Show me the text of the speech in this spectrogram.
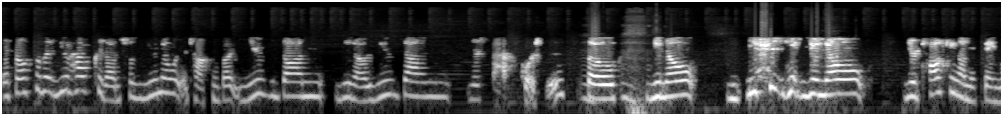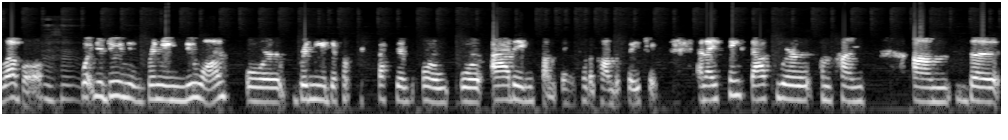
it's also that you have credentials, you know what you're talking about. You've done, you know, you've done your staff courses. So, mm-hmm. you know, you know you're talking on the same level. Mm-hmm. What you're doing is bringing nuance or bringing a different perspective or, or adding something to the conversation. And I think that's where sometimes um, the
